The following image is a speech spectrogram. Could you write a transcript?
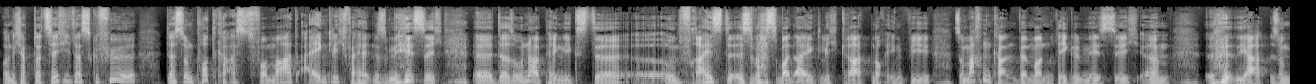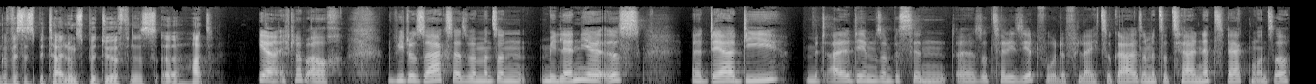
Und ich habe tatsächlich das Gefühl, dass so ein Podcast-Format eigentlich verhältnismäßig äh, das unabhängigste äh, und freiste ist, was man eigentlich gerade noch irgendwie so machen kann, wenn man regelmäßig ähm, äh, ja so ein gewisses Beteiligungsbedürfnis äh, hat. Ja, ich glaube auch. Wie du sagst, also wenn man so ein Millennial ist, äh, der die mit all dem so ein bisschen äh, sozialisiert wurde, vielleicht sogar, also mit sozialen Netzwerken und so,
